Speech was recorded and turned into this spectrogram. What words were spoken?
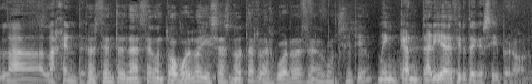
la, la gente. Entonces te entrenaste con tu abuelo y esas notas las guardas en algún sitio. Me encantaría decirte que sí, pero no.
